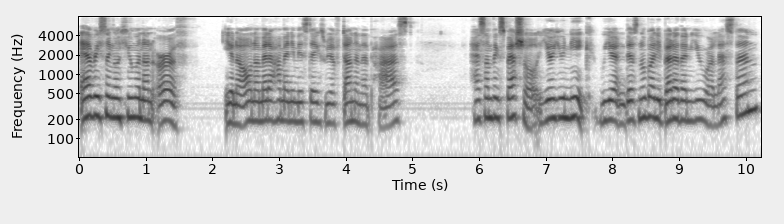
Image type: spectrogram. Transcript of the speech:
every single human on earth you know, no matter how many mistakes we have done in the past, has something special. You're unique. We are, there's nobody better than you or less than.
